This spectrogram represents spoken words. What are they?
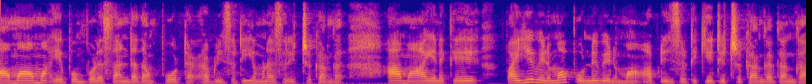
ஆமாம் ஆமாம் எப்பவும் போல் சண்டை தான் போட்டேன் அப்படின்னு சொல்லிட்டு யமுனா சொல்லிகிட்ருக்காங்க. ஆமாம் எனக்கு பையன் வேணுமா பொண்ணு வேணுமா? அப்படின்னு சொல்லிட்டு கேட்டுட்ருக்காங்க கங்கா.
